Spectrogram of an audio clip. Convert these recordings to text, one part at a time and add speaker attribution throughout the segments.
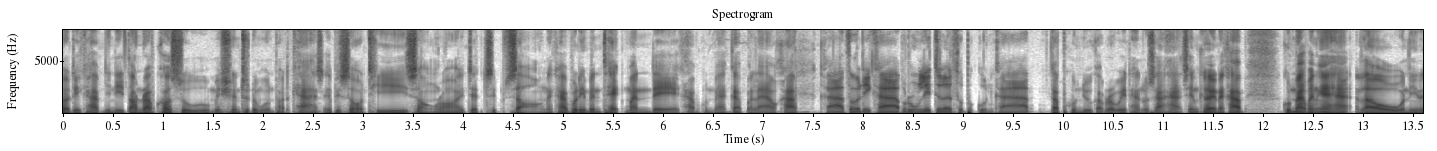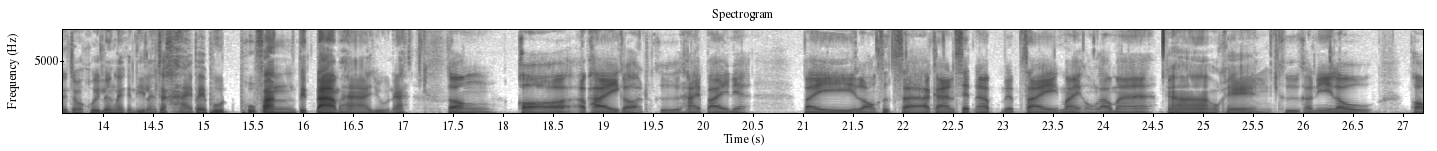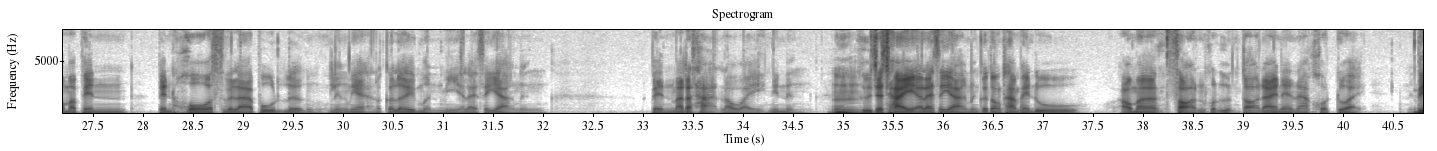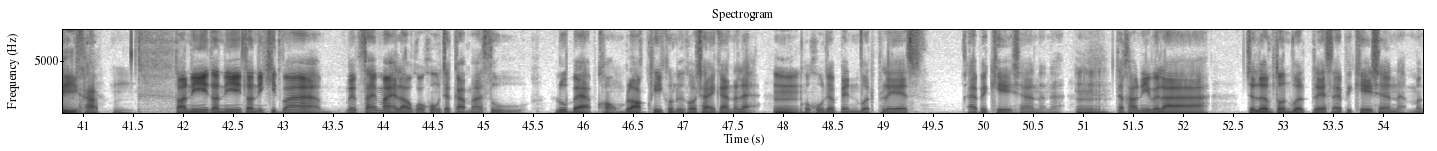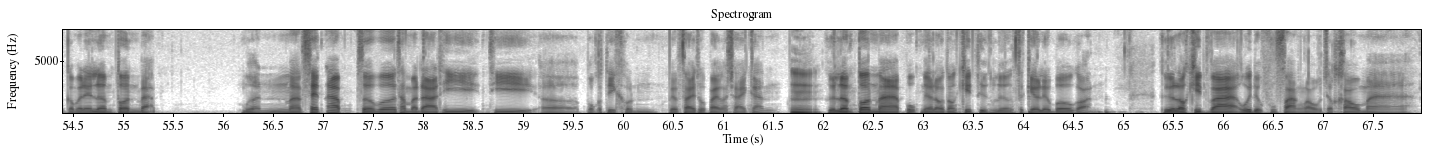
Speaker 1: สวัสดีครับ ยินดีต้อนรับเข้าสู่ Mission to the Moon Podcast episode ที่ 272 นะครับ วันนี้เป็น Tech Monday ครับ คุณแม็กกลับมาแล้วครับ
Speaker 2: ครับ สวัสดีครับ รุ่งฤทธิ์เจริญสุภกุลครับ
Speaker 1: กับคุณอยู่กับรวิศ หาญอุตสาหะเช่นเคยนะครับ คุณแม็กเป็นไงฮะ เราวันนี้เราจะมาคุยเรื่องอะไรกันดี หลังจากหายไปผู้ผู้ฟังติดตามหาอยู่นะ
Speaker 2: ต้องขออภัยก่อนคือหายไปเนี่ยไปลองศึกษาการ set up เว็บไซต์ใหม่ของเรามา
Speaker 1: อ่า โอเค
Speaker 2: อืมคือคราวนี้เราพอมาเป็น เป็นโฮสต์เวลาพูดเรื่องเรื่องเนี้ย แล้วก็เลยเหมือนมีอะไรสักอย่างหนึ่งเป็นมาตรฐานเราไว้นิดหนึ่ง
Speaker 1: อืม
Speaker 2: คือจะใช้อะไรสักอย่างหนึ่งก็ต้องทำให้ดู เอามาสอนคนอื่นต่อได้ในอนาคตด้วย
Speaker 1: ดีครับ
Speaker 2: อืมตอนนี้ตอนนี้ตอนนี้คิดว่าเว็บไซต์ใหม่เราก็คงจะกลับมาสู่รูปแบบของบล็อกที่คนอื่นเขาใช้กันนั่นแหละ
Speaker 1: อืม
Speaker 2: ก็คงจะเป็น WordPress application นะนะ
Speaker 1: อืม
Speaker 2: แต่คราวนี้เวลาจะเริ่มต้น WordPress application อะมันก็ไม่ได้เริ่มต้นแบบ เหมือนมา set up เซิร์ฟเวอร์ธรรมดาที่ที่เอ่อปกติคนเว็บไซต์ทั่วไปเขาใช้กัน
Speaker 1: อืม
Speaker 2: คือเริ่มต้นมาปุ๊บเนี่ยเราต้องคิดถึงเรื่อง scalable ก่อน คือเราคิดว่าอุ๊ยเดี๋ยวผู้ฟังเราจะเข้ามา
